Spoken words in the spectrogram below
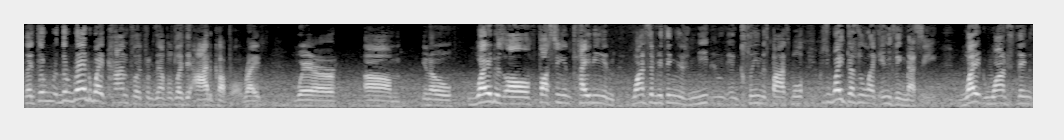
like the the red white conflict, for example, is like the odd couple, right? Where um, you know, white is all fussy and tidy and wants everything as neat and, and clean as possible because white doesn't like anything messy. White wants things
